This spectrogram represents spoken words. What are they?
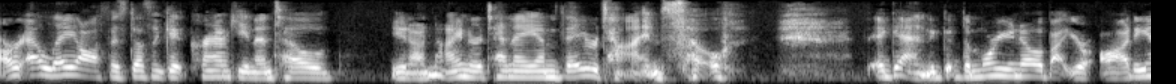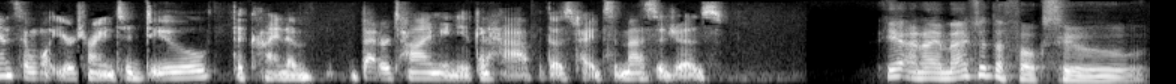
our LA office doesn't get cranking until, you know, 9 or 10 a.m. their time. So again, the more you know about your audience and what you're trying to do, the kind of better timing you can have with those types of messages. Yeah, and I imagine the folks who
